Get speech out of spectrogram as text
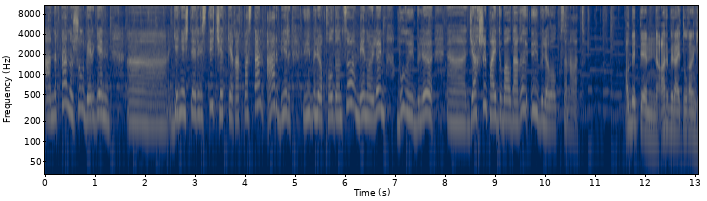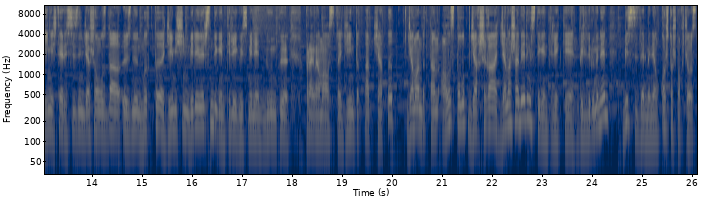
андыктан ушул берген кеңештерибизди четке какпастан ар бир үй бүлө колдонсо мен ойлойм бул үй бүлө жакшы пайдубалдагы үй бүлө болуп саналат албетте ар бир айтылган кеңештер сиздин жашооңузда өзүнүн мыкты жемишин бере берсин деген тилегибиз менен бүгүнкү программабызды жыйынтыктап жатып жамандыктан алыс болуп жакшыга жанаша бериңиз деген тилекти билдирүү менен биз сиздер менен коштошмокчубуз.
